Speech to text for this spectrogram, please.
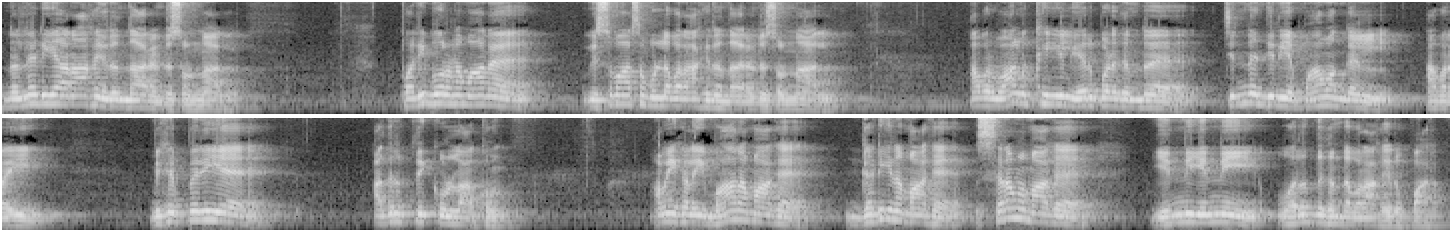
நல்லடியாராக இருந்தார் என்று சொன்னால் பரிபூரணமான விசுவாசம் உள்ளவராக இருந்தார் என்று சொன்னால் அவர் வாழ்க்கையில் ஏற்படுகின்ற சின்னஞ்சிறிய பாவங்கள் அவரை மிகப்பெரிய அதிருப்திக்குள்ளாக்கும். அவைகளை பாரமாக கடினமாக சிரமமாக எண்ணி எண்ணி வருந்துகின்றவராக இருப்பார்.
